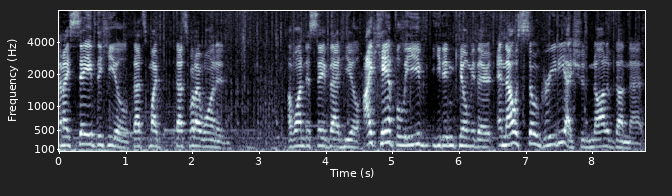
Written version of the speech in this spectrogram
and I saved the heal. That's my, that's what I wanted. I wanted to save that heal. I can't believe he didn't kill me there. And that was so greedy. I should not have done that.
